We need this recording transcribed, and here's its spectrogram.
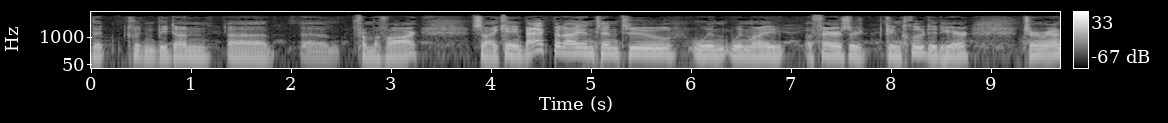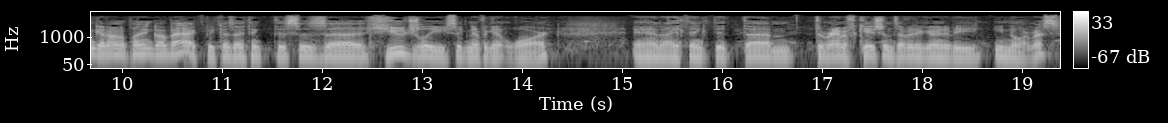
that couldn't be done uh, uh, from afar. So I came back, but I intend to, when when my affairs are concluded here, turn around, get on a plane, go back because I think this is a hugely significant war, and I think that um, the ramifications of it are going to be enormous,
